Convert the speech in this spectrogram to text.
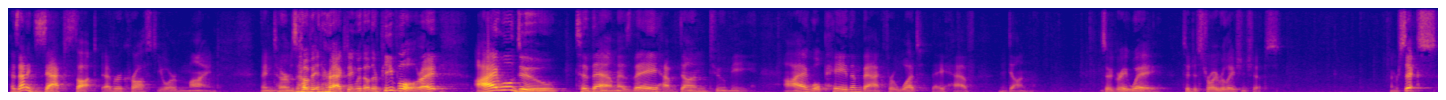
Has that exact thought ever crossed your mind in terms of interacting with other people, right? I will do to them as they have done to me. I will pay them back for what they have done. It's a great way to destroy relationships. Number six,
